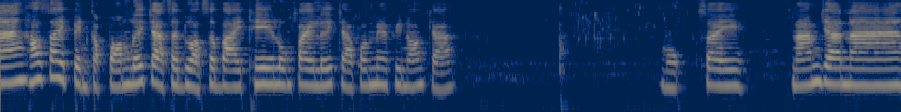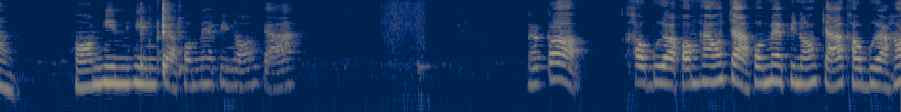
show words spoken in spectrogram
นางเขาใส่เป็นกระป๋องเลยจ้ะสะดวกสบายเทลงไปเลยจ้ะพ่อแม่พี่น้องจ้ะหมกใส่น้ำยานาง หอมหินหินจ้ะพ่อแม่พี่น้องจ้ะ แล้วก็ข้าวเบื่อของเฮาจ้ะพ่อแม่พี่น้องจ๋าข้าวเบื่อเฮา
